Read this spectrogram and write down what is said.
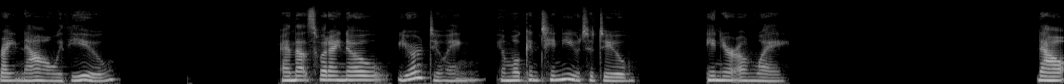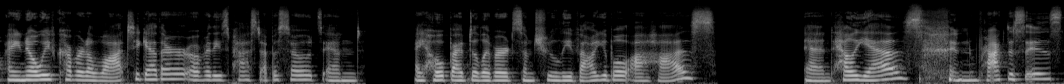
right now with you. And that's what I know you're doing and will continue to do in your own way. Now, I know we've covered a lot together over these past episodes, and I hope I've delivered some truly valuable ahas and hell yes and practices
